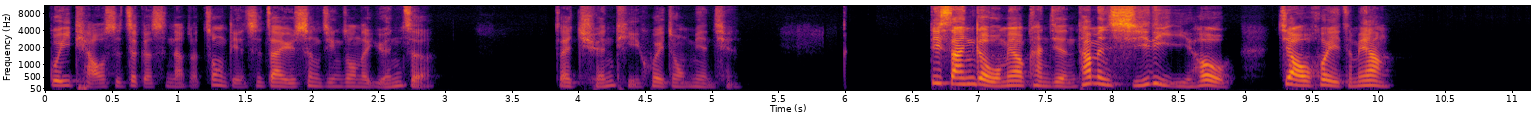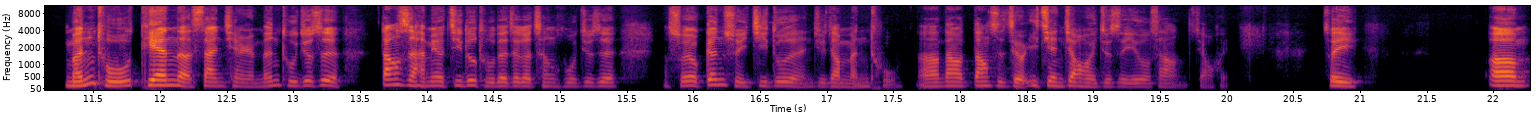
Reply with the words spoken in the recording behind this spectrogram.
规条是这个是那个，重点是在于圣经中的原则，在全体会众面前。第三个我们要看见，他们洗礼以后，教会怎么样？门徒添了三千人，门徒就是当时还没有基督徒的这个称呼，就是所有跟随基督的人就叫门徒。然后当当时只有一间教会，就是耶路撒冷教会，所以。嗯，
